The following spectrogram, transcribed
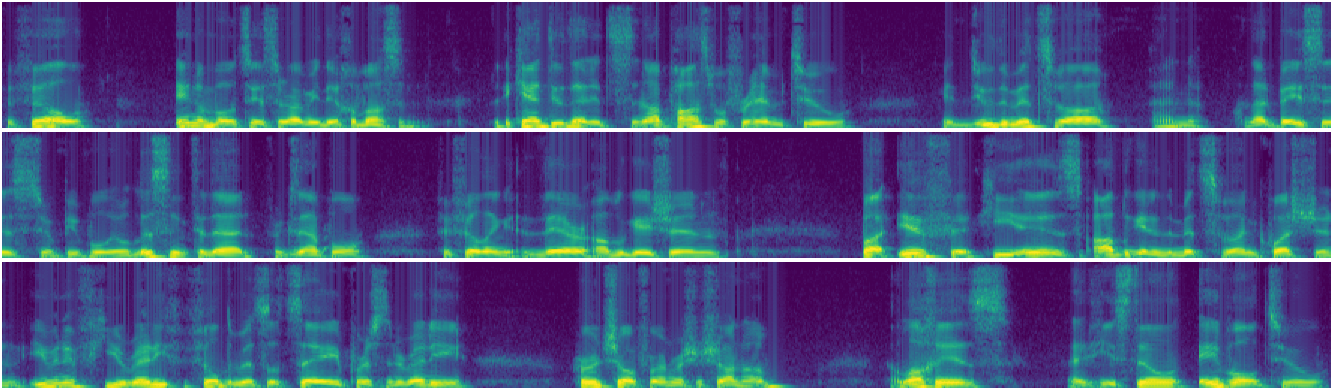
fulfill, in a de But he can't do that. It's not possible for him to you know, do the mitzvah and on that basis, you know, people are listening to that, for example, fulfilling their obligation. But if he is obligated in the mitzvah in question, even if he already fulfilled the mitzvah, let's say a person already heard shofar in Rosh Hashanah, Allah is that he's still able to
